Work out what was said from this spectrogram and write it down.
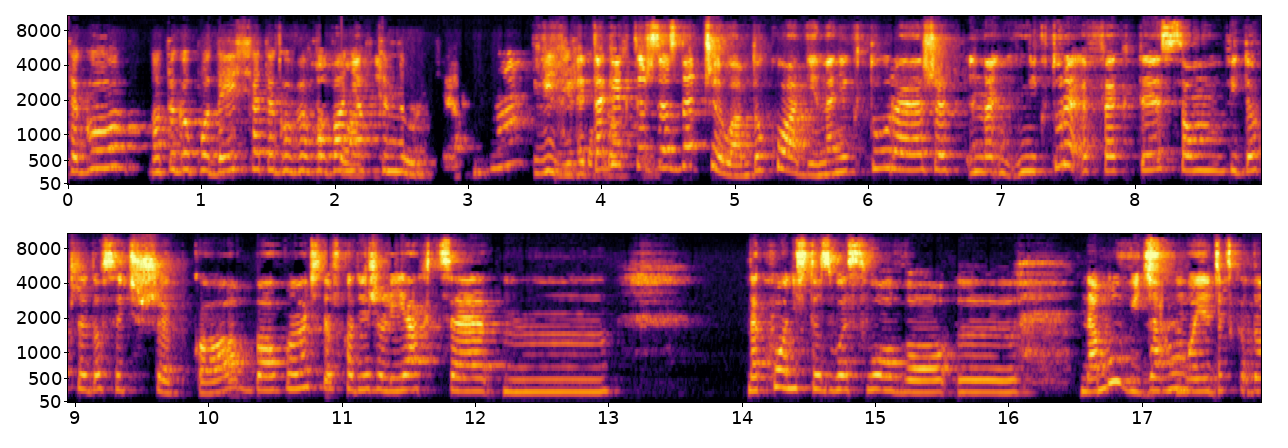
tego, no, tego podejścia, tego wychowania dokładnie. w tym nurcie. Mhm. Widzisz. Tak prostu. jak też zaznaczyłam, dokładnie. Na niektóre, że, na niektóre efekty są widoczne dosyć szybko, bo w momencie na przykład, jeżeli ja chcę mm, nakłonić to złe słowo, y, namówić Zachę... moje dziecko do,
